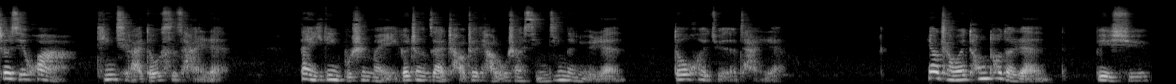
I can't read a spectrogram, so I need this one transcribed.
这些话听起来都似残忍，但一定不是每一个正在朝这条路上行进的女人。都会觉得残忍。要成为通透的人，必须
